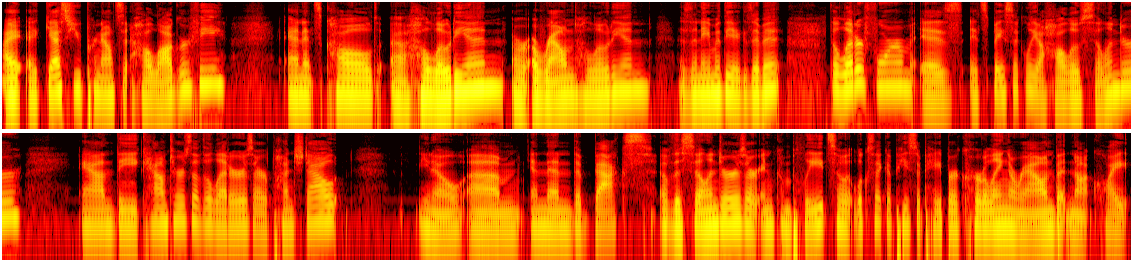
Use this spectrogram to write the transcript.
I, I, guess you pronounce it holography, and it's called uh, Holodion or Around Holodion is the name of the exhibit. The letter form is it's basically a hollow cylinder, and the counters of the letters are punched out you know, um, and then the backs of the cylinders are incomplete. So it looks like a piece of paper curling around, but not quite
